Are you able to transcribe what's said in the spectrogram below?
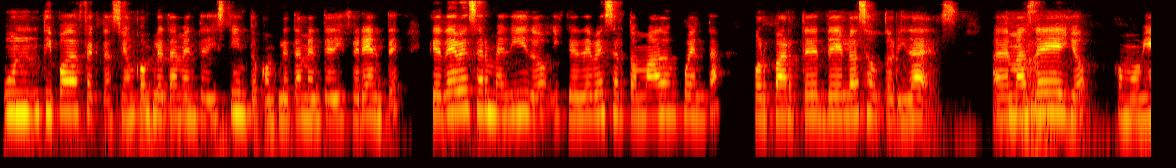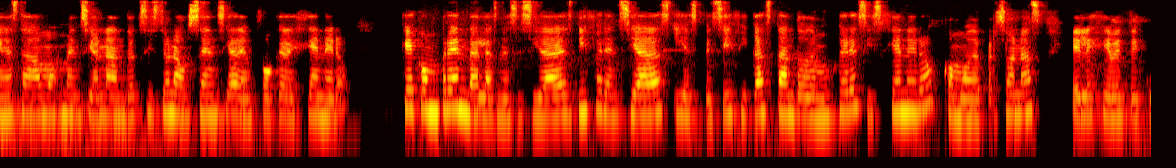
un tipo de afectación completamente distinto, completamente diferente, que debe ser medido y que debe ser tomado en cuenta por parte de las autoridades. Además de ello, como bien estábamos mencionando, existe una ausencia de enfoque de género que comprenda las necesidades diferenciadas y específicas tanto de mujeres cisgénero como de personas LGBTQ+.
